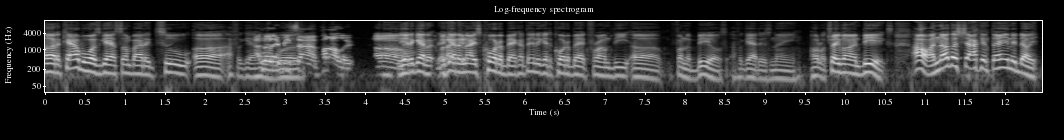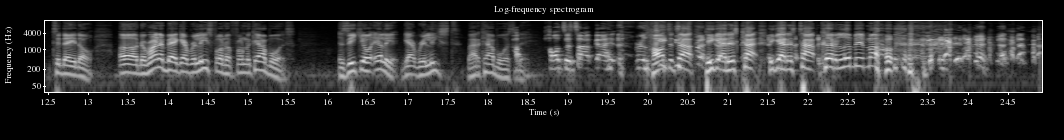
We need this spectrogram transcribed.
Uh, the Cowboys got somebody too. Uh, I forget. I know they re-signed Pollard. Um, Yeah, they got a they got a nice quarterback. I think they got a quarterback from the uh from the Bills. I forgot his name. Hold on, Trevon Diggs. Oh, another shocking thing today today though. Uh, the running back got released from the from the Cowboys. Ezekiel Elliott got released by the Cowboys today. Halter top guy. released. Halt the top. He got his cut. He got his top cut a little bit more.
